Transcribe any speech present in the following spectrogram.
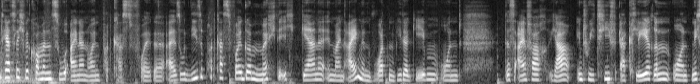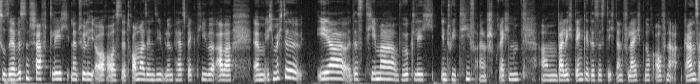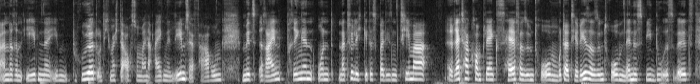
Und herzlich willkommen zu einer neuen Podcast-Folge. Also, diese Podcast-Folge möchte ich gerne in meinen eigenen Worten wiedergeben und das einfach ja intuitiv erklären und nicht so sehr wissenschaftlich, natürlich auch aus der traumasensiblen Perspektive, aber ähm, ich möchte eher das Thema wirklich intuitiv ansprechen, ähm, weil ich denke, dass es dich dann vielleicht noch auf einer ganz anderen Ebene eben berührt und ich möchte auch so meine eigene Lebenserfahrung mit reinbringen und natürlich geht es bei diesem Thema Retterkomplex, Helfersyndrom, Mutter-Theresa-Syndrom, nenn es wie du es willst,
